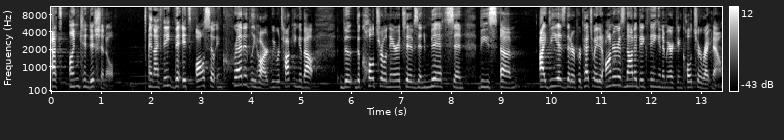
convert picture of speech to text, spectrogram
that's unconditional. And I think that it's also incredibly hard. We were talking about the, the cultural narratives and myths and these um, ideas that are perpetuated. Honor is not a big thing in American culture right now.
